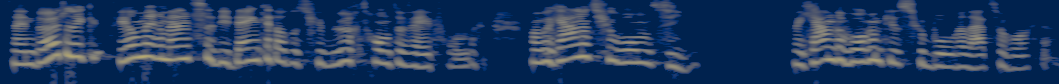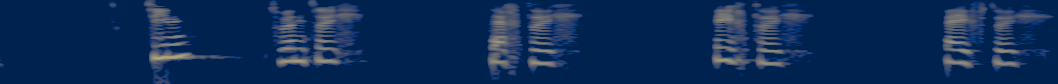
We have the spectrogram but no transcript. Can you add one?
Er zijn duidelijk veel meer mensen die denken dat het gebeurt rond de 500. Maar we gaan het gewoon zien. We gaan de wormpjes geboren laten worden. 10, 20, 30, 40, 50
